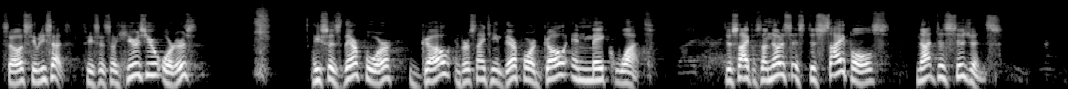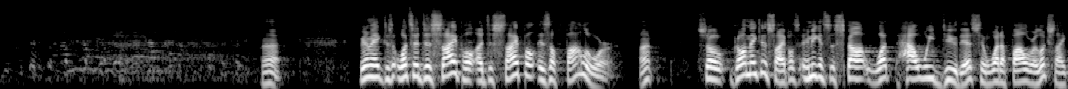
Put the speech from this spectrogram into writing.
So let's see what he says. So he says, So here's your orders. He says, Therefore, go, in verse 19, therefore, go and make what? Disciples. disciples. Now notice it's disciples, not decisions. Huh. We're gonna make what's a disciple? A disciple is a follower. Right? So go and make disciples, and he begins to spell out what how we do this and what a follower looks like.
